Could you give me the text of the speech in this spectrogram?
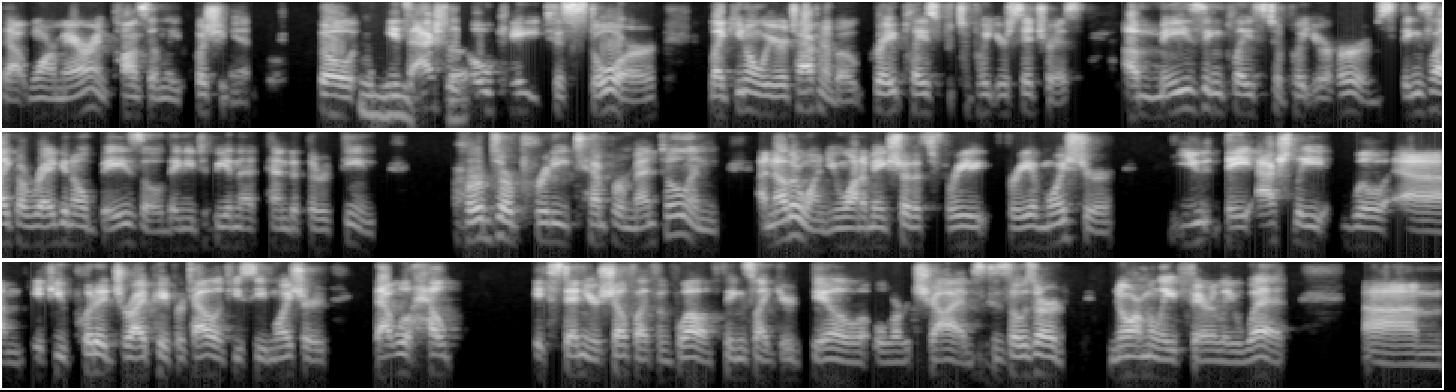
that warm air and constantly pushing it. So mm-hmm. it's actually okay to store, like you know we were talking about, great place to put your citrus, amazing place to put your herbs. Things like oregano, basil, they need to be in that 10 to 13 herbs are pretty temperamental. And another one you want to make sure that's free free of moisture. You they actually will um, if you put a dry paper towel if you see moisture that will help extend your shelf life as well. Things like your dill or chives because those are normally fairly wet. Um,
